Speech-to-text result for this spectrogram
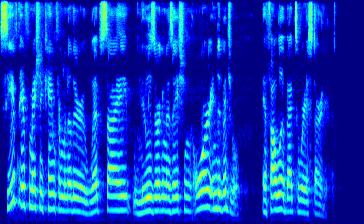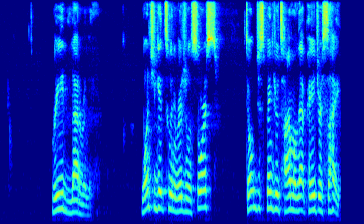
See if the information came from another website, news organization, or individual, and follow it back to where it started. Read laterally. Once you get to an original source, don't just spend your time on that page or site.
